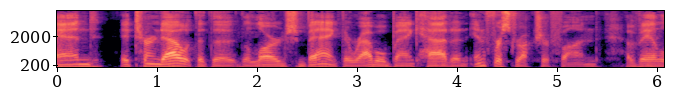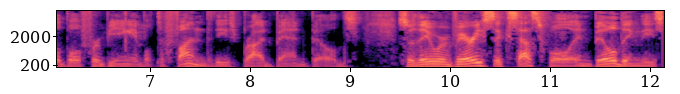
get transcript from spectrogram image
And it turned out that the, the large bank, the Rabobank, had an infrastructure fund available for being able to fund these broadband builds. So they were very successful in building these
